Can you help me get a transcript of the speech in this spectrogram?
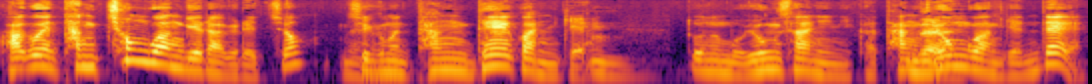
과거엔 당청 관계라 그랬죠. 네. 지금은 당대 관계 음. 또는 뭐 용산이니까 당용 네. 관계인데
